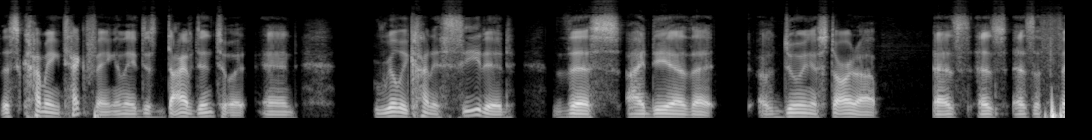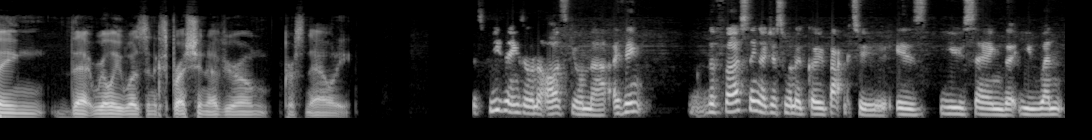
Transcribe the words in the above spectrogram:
this coming tech thing and they just dived into it and really kind of seeded this idea that of doing a startup as as as a thing that really was an expression of your own personality. There's a few things I want to ask you on that. I think the first thing I just want to go back to is you saying that you went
